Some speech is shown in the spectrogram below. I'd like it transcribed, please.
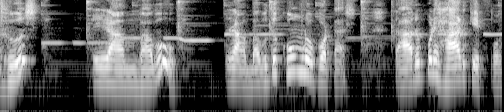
ধুস রামবাবু? রামবাবু তো কুমড়ো পটাশ তার উপরে হাড় কেপ্পন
